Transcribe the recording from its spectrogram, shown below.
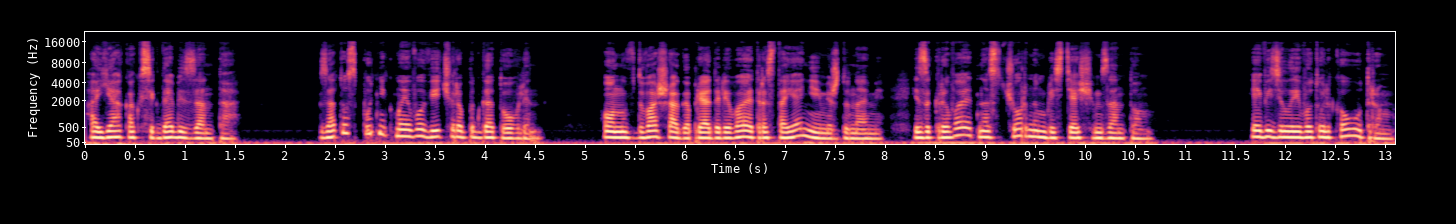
а я, как всегда, без зонта. Зато спутник моего вечера подготовлен. Он в два шага преодолевает расстояние между нами и закрывает нас черным блестящим зонтом. Я видела его только утром,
